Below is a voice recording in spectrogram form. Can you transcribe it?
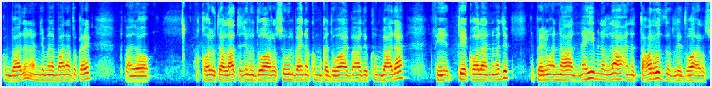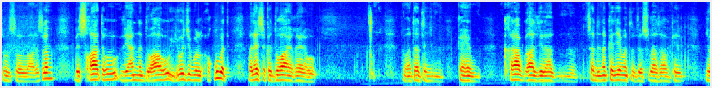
کم بيدن جنهن مهل معنيٰ ٿو ڪري پنهنجو ڪول ته لا تجلو دعا رسول بين کم ڪ دعا بعد کم بيدا في ٽي ڪول آهن هن منجهه پهريون انا نهين من الله ان تارد دعا رسول صلاح وسلم بسکات هو ليان دعا هو هو خراب ڳالهه جي لاءِ سڏ نه ڪجي مطلب رسولا صاحب کي جو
